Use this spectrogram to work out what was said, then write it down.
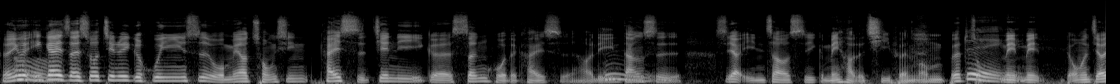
对，因为应该在说，进入一个婚姻是我们要重新开始建立一个生活的开始啊，理应当是是要营造是一个美好的气氛嘛，我们不要总每每。我们只要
